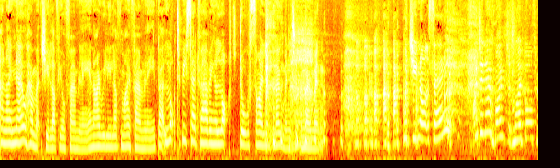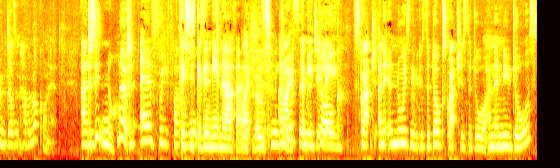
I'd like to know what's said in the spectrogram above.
and I know how much you love your family, and I really love my family, but a lot to be said for having a locked door silent moment at the moment. Would you not say? I don't know. My, my bathroom doesn't have a lock on it. And Does it not? No, and every fucker This is giving me a nerve. that, nervo. Like, room. me and Right, also immediately. the dog scratch, and it annoys me because the dog scratches the door, and they're new doors.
